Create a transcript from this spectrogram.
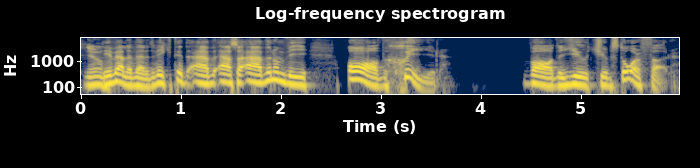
Jo. Det är väldigt, väldigt viktigt. Alltså, även om vi avskyr vad YouTube står för,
